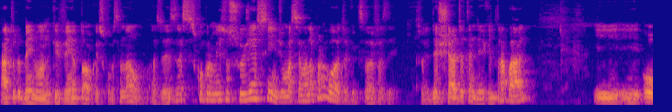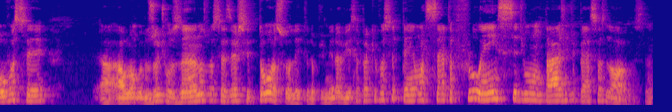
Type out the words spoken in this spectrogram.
ah, tudo bem, no ano que vem eu toco isso com você. Não, às vezes esses compromissos surgem assim, de uma semana para outra. O que, você vai fazer? Você vai deixar de atender aquele trabalho e, e ou você ao longo dos últimos anos, você exercitou a sua leitura à primeira vista para que você tenha uma certa fluência de montagem de peças novas. Né?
